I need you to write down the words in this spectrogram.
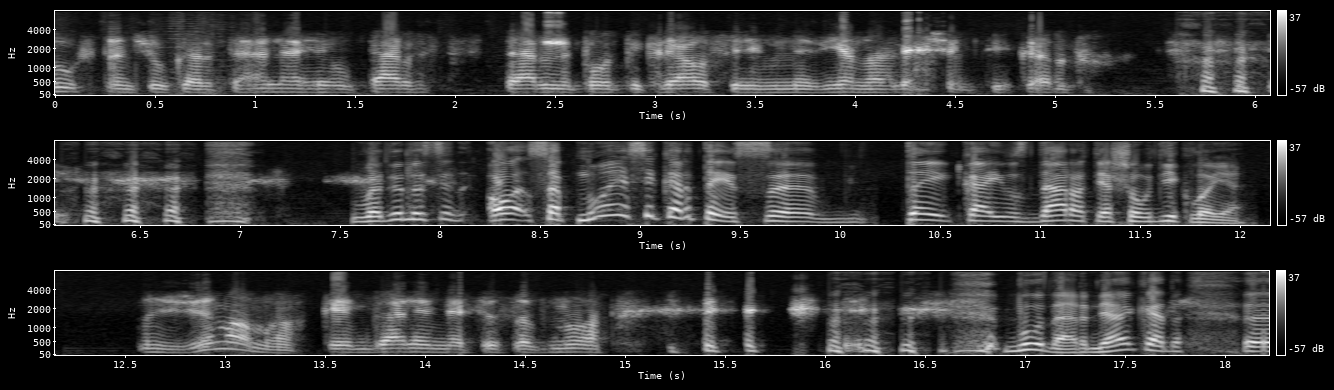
tūkstančių kartelę jau per, perlipau tikriausiai ne vieną dešimtį kartų. Vadinasi, o sapnuojasi kartais e, tai, ką jūs darote šaudykloje? Žinoma, kaip gali nesisapnuoti. būna, ar ne? Kad, e,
